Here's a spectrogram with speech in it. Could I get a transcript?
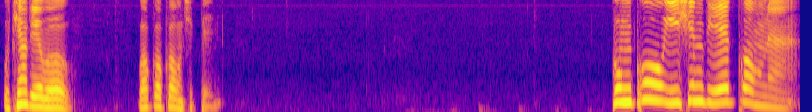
有听着无？我阁讲一遍。根据医生伫咧讲啦，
